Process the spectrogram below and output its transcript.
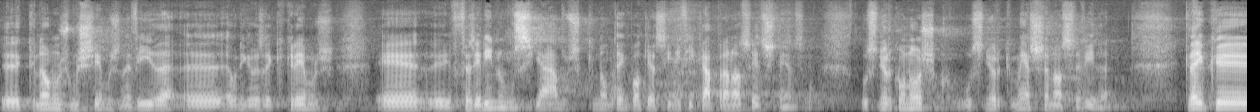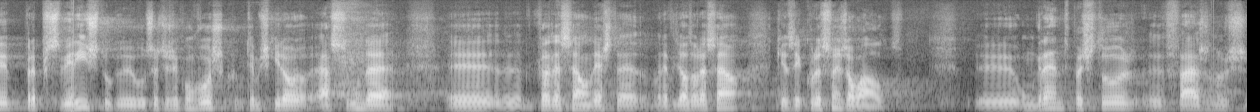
eh, que não nos mexemos na vida, eh, a única coisa que queremos é fazer enunciados que não têm qualquer significado para a nossa existência o Senhor conosco, o Senhor que mexe a nossa vida. Creio que para perceber isto, que o Senhor esteja convosco, temos que ir à segunda eh, declaração desta maravilhosa oração, quer dizer, corações ao alto. Eh, um grande pastor eh, faz-nos.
